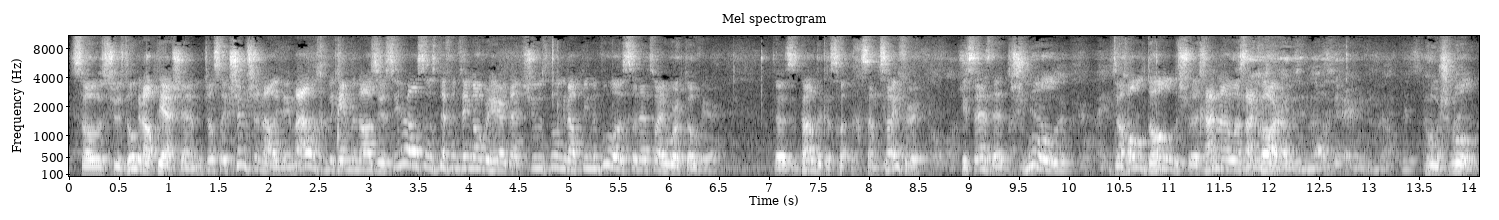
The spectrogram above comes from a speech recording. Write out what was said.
so she was doing it al Hashem. Just like Shimshon al Malach became a nazir so here also is a different thing over here that she was doing it al Nevuah so that's why I worked over here. The Zapal Chasam Sofer he says that Shmuel, the whole the whole Chana was Akar. Who Shmuel?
